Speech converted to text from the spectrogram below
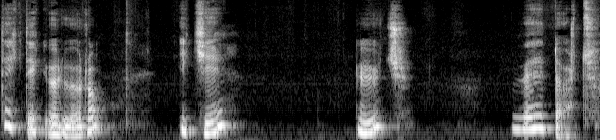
Tek tek örüyorum. 2 3 ve 4.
